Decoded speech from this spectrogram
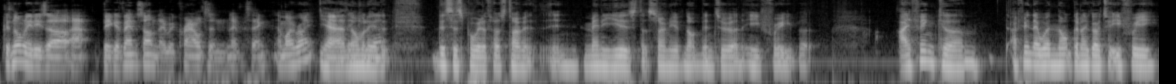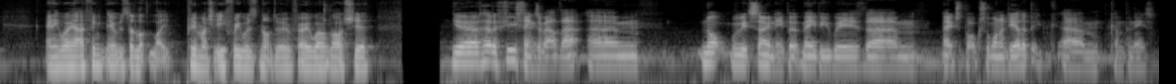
Because normally these are at big events, aren't they, with crowds and everything? Am I right? yeah, normally th- this is probably the first time in, many years that Sony have not been to an E3. But I think um, I think they were not going to go to E3 anyway. I think it was a lot like pretty much E3 was not doing very well last year. Yeah, I'd heard a few things about that. Um, not with Sony, but maybe with um, Xbox or one of the other big um, companies.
